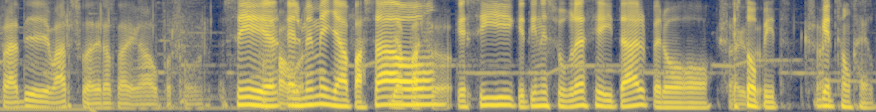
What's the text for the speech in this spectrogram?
para de llevar sudaderas de aegao, por favor. Sí, Por el, favor. el meme ya ha pasado, que sí, que tiene su gracia y tal, pero Exacto, stop it, exacto. get some help.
